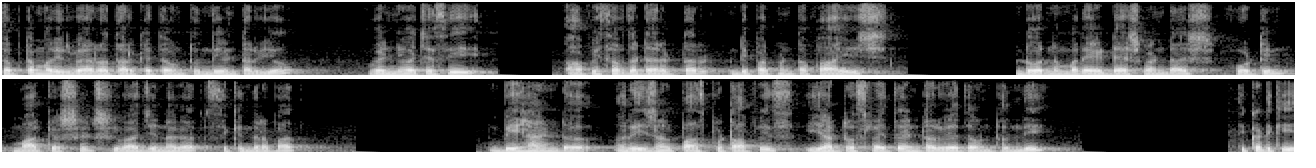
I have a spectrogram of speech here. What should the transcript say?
సెప్టెంబర్ ఇరవై ఆరో తారీఖు అయితే ఉంటుంది ఇంటర్వ్యూ. వెన్యూ వచ్చేసి office of the director department of Ayush. Door number eight dash one dash fourteen market street Shivajinagar Secunderabad. Behind regional passport office ఈ అడ్రస్లో అయితే ఇంటర్వ్యూ అయితే ఉంటుంది. ఇక్కడికి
